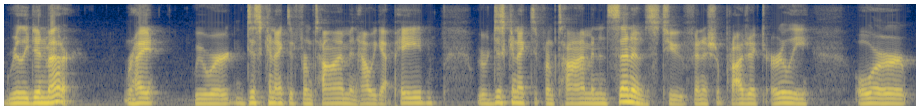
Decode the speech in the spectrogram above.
really didn't matter, right? We were disconnected from time and how we got paid. We were disconnected from time and incentives to finish a project early or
